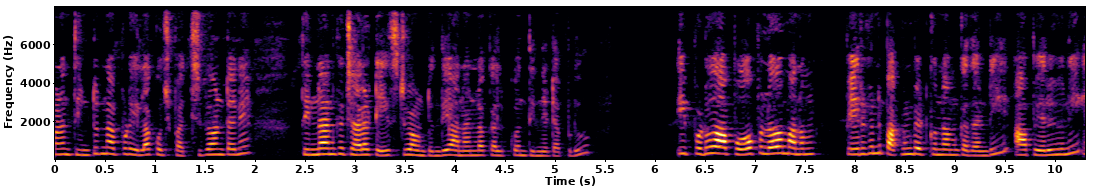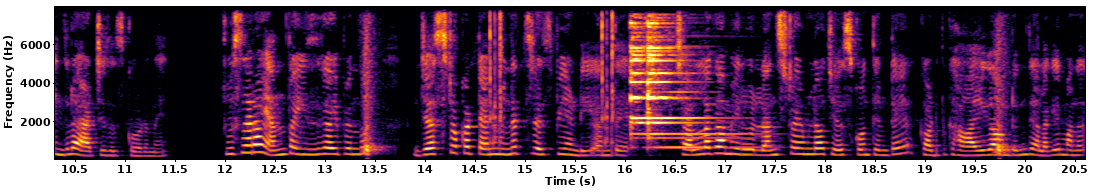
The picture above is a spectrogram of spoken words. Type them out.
మనం తింటున్నప్పుడు ఇలా కొంచెం పచ్చిగా ఉంటేనే తినడానికి చాలా టేస్ట్గా ఉంటుంది. అన్నంలో కలుపుకొని తినేటప్పుడు. ఇప్పుడు ఆ పోపులో మనం పెరుగుని పక్కన పెట్టుకున్నాం కదండి ఆ పెరుగుని ఇందులో యాడ్ చేసేసుకోవడమే. చూసారా ఎంత ఈజీగా అయిపోయిందో? జస్ట్ ఒక టెన్ మినిట్స్ రెసిపీ అండి అంతే. చల్లగా మీరు లంచ్ టైంలో చేసుకొని తింటే కడుపుకి హాయిగా ఉంటుంది అలాగే మన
